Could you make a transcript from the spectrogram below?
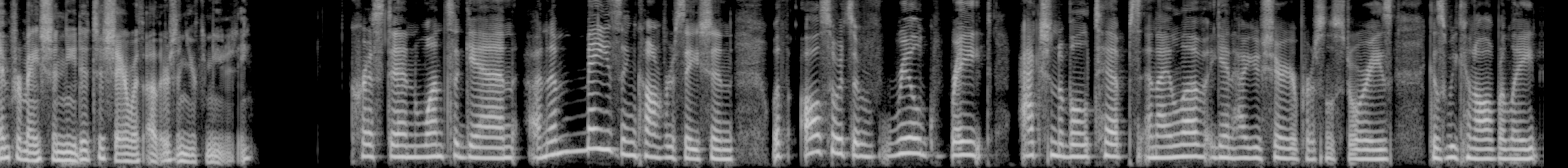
information needed to share with others in your community. Kristin, once again, an amazing conversation with all sorts of real great actionable tips. And I love, again, how you share your personal stories because we can all relate.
